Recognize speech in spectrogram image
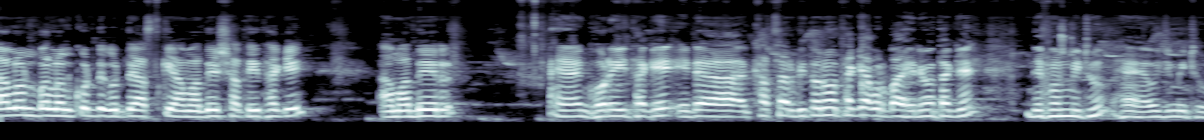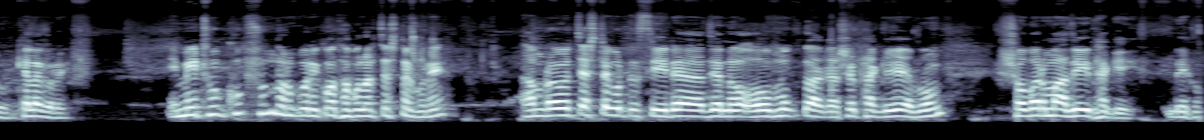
লালন পালন করতে করতে আজকে আমাদের সাথেই থাকে। আমাদের ঘরেই থাকে। এটা খাঁচার ভিতরেও থাকে, আবার বাইরেও থাকে। দেখুন মিঠু হ্যাঁ ওই যে মিঠু, খেলা করে। এই মিঠু খুব সুন্দর করে কথা বলার চেষ্টা করে। আমরাও চেষ্টা করতেছি এটা যেন ও মুক্ত আকাশে থাকে এবং সবার মাঝেই থাকে। দেখুন।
